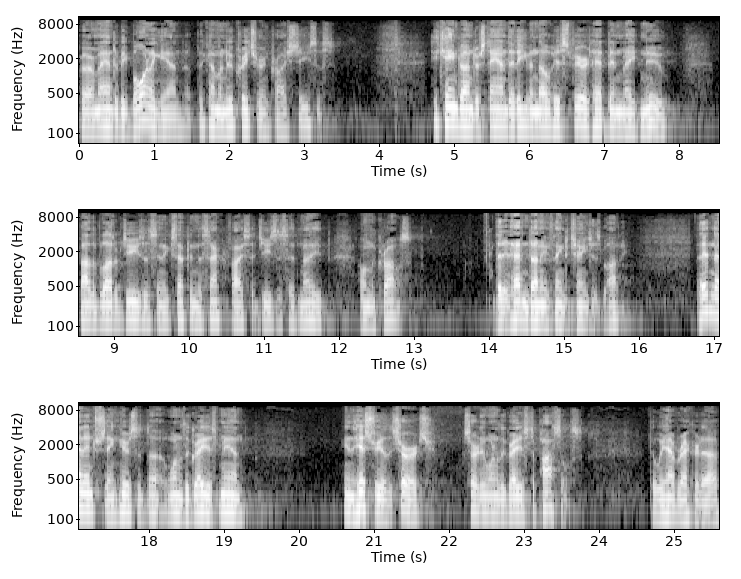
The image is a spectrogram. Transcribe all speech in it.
for a man to be born again, become a new creature in Christ Jesus. He came to understand that even though his spirit had been made new by the blood of Jesus and accepting the sacrifice that Jesus had made on the cross, that it hadn't done anything to change his body. Isn't that interesting? Here's the, one of the greatest men in the history of the church, certainly one of the greatest apostles that we have record of.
